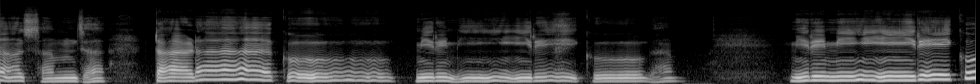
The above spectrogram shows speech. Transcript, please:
नसम्झ टाढाको मिरमिरेको घाम। मिरमिरेको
